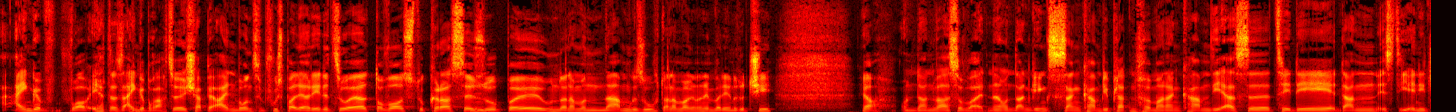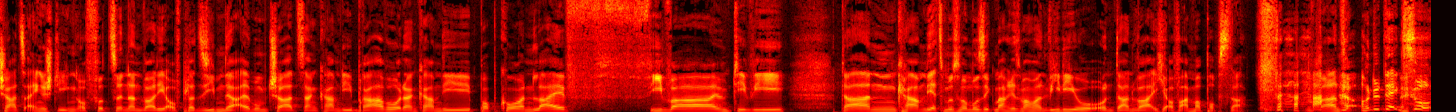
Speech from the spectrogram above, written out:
eingeworfen, ich hatte das eingebracht. Ich habe ja einen bei uns im Fußball, der redet so, ja, da warst du krass, ey, super, ey. und dann haben wir einen Namen gesucht, dann haben wir, dann nehmen wir den Richie. Ja, und dann war es soweit, ne? Und dann ging's, dann kam die Plattenfirma, dann kam die erste CD, dann ist die in die Charts eingestiegen auf 14, dann war die auf Platz 7 der Albumcharts, dann kam die Bravo, dann kam die Popcorn Live, Viva, MTV, dann kam, jetzt müssen wir Musik machen, jetzt machen wir ein Video und dann war ich auf einmal Popstar. Wahnsinn. Und du denkst so,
